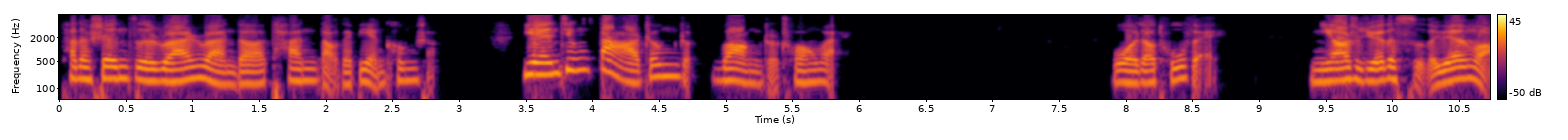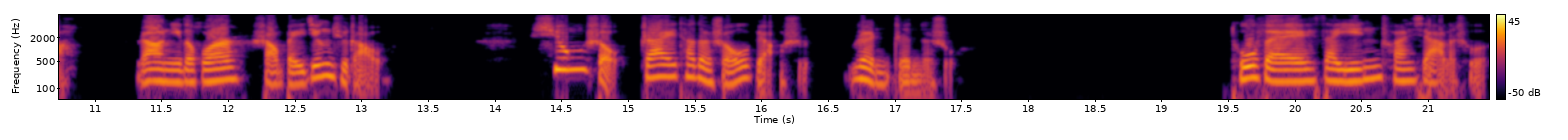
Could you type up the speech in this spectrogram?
他的身子软软的瘫倒在便坑上，眼睛大睁着望着窗外。我叫土匪，你要是觉得死的冤枉。让你的魂儿上北京去找我。凶手摘他的手表时，认真的说：“土匪在银川下了车。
